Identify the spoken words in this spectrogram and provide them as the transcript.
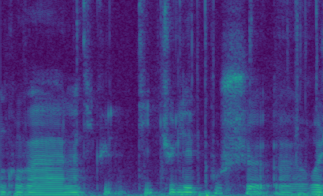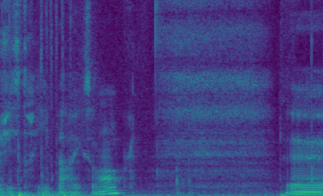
Donc on va l'intituler push euh, registry par exemple. Euh,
